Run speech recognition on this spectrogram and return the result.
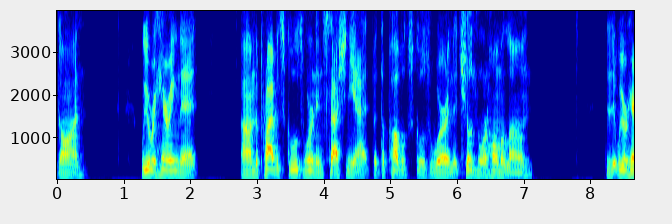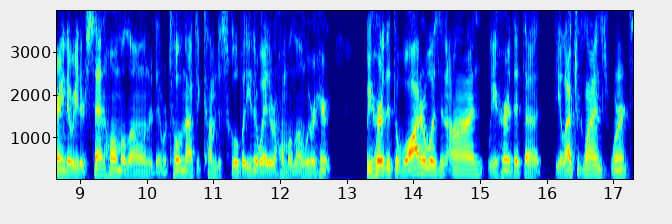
gone. We were hearing that um, the private schools weren't in session yet, but the public schools were, and the children were home alone. That we were hearing they were either sent home alone or they were told not to come to school, but either way, they were home alone. We were here. We heard that the water wasn't on. We heard that the the electric lines weren't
